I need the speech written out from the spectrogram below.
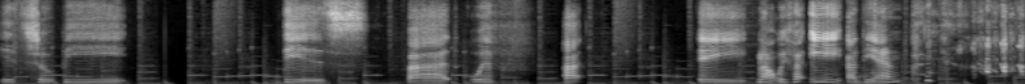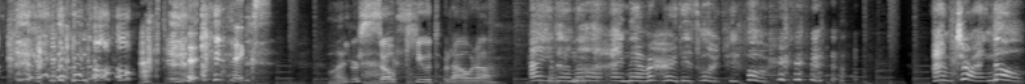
it should be this, but with a a no with a e at the end. I. After the X. What? You're so cute, Laura. I So don't cute. know. I never heard this word before. I'm trying though.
